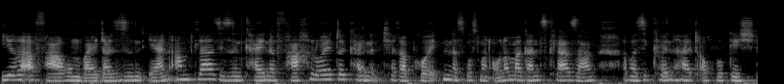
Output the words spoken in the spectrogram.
ihre Erfahrung weiter. Sie sind Ehrenamtler, sie sind keine Fachleute, keine Therapeuten, das muss man auch nochmal ganz klar sagen, aber sie können halt auch wirklich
